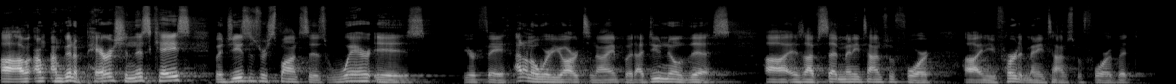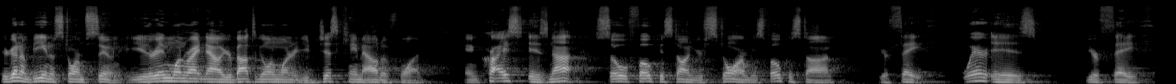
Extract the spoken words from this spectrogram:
Uh, I'm, I'm going to perish in this case. But Jesus' response is, Where is your faith? I don't know where you are tonight, but I do know this. Uh, as I've said many times before, uh, and you've heard it many times before, but you're going to be in a storm soon. You're in one right now, you're about to go in one, or you just came out of one. And Christ is not so focused on your storm, he's focused on your faith. Where is your faith?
